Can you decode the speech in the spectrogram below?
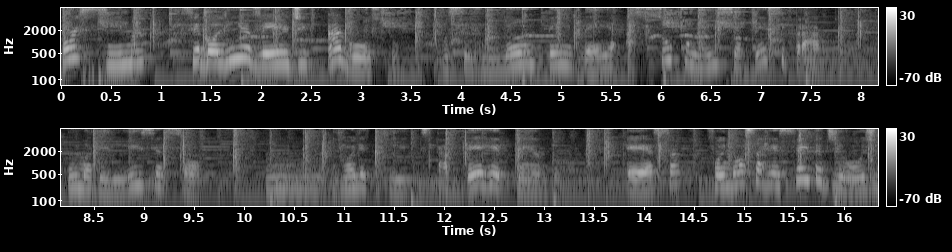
por cima cebolinha verde a gosto. Vocês não têm ideia a suculência desse prato. Uma delícia só. Hum, e olha aqui, está derretendo. Essa foi nossa receita de hoje,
